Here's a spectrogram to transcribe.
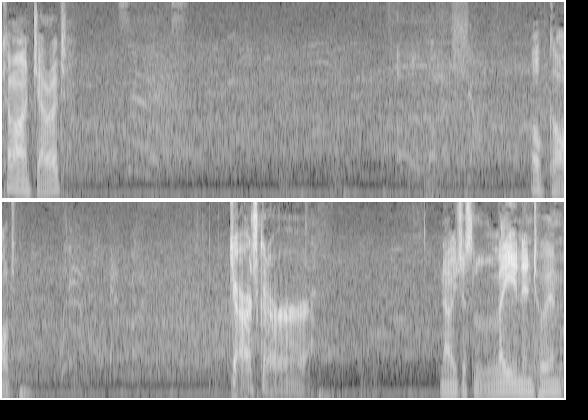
Come on, Jared. Oh, oh God. Jared Skinner. Now he's just laying into him.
